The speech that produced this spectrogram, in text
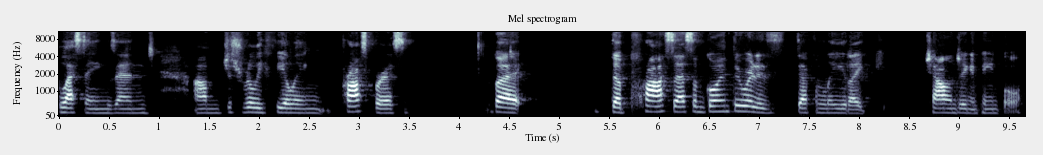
blessings and um, just really feeling prosperous but the process of going through it is definitely like challenging and painful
